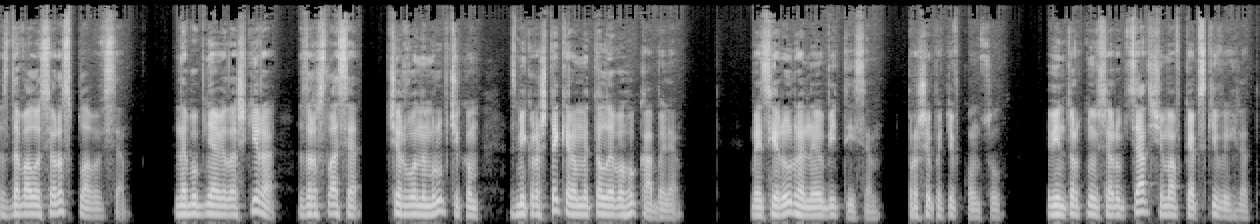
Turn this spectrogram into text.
здавалося, розплавився. Небубнявіла шкіра зрослася червоним рубчиком з мікроштекером металевого кабеля. Без хірурга не обійтися, прошепотів консул. Він торкнувся рубця, що мав кепський вигляд.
